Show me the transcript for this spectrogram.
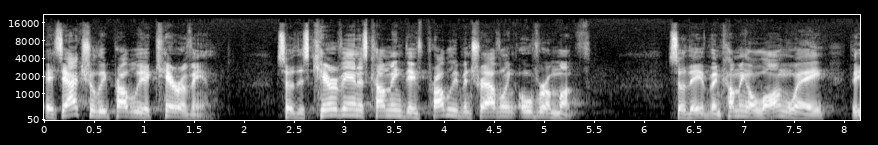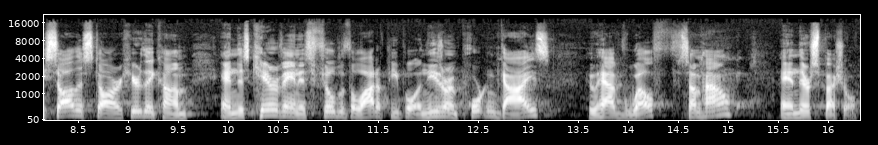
It's actually probably a caravan. So this caravan is coming. They've probably been traveling over a month. So they've been coming a long way. They saw the star. Here they come. And this caravan is filled with a lot of people. And these are important guys who have wealth somehow, and they're special.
